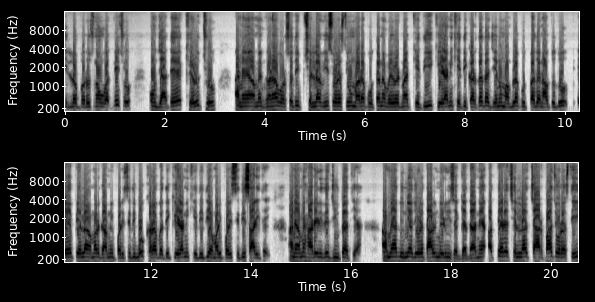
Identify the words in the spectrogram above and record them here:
જિલ્લો ભરૂચનો હું વતની છું. હું જાતે ખેડૂત છું અને અમે ઘણા વર્ષોથી છેલ્લા વીસ વર્ષથી હું મારા પોતાના વહીવટમાં ખેતી, કેળાની ખેતી કરતા હતા, જેનું મબલક ઉત્પાદન આવતું હતું. એ પહેલા અમારા ગામની પરિસ્થિતિ બહુ ખરાબ હતી. કેળાની ખેતીથી અમારી પરિસ્થિતિ સારી થઈ અને અમે સારી રીતે જીવતા થયા. અમે આ દુનિયા જોડે તાલ મેળવી શક્યા હતા અને અત્યારે છેલ્લા ચાર પાંચ વર્ષથી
